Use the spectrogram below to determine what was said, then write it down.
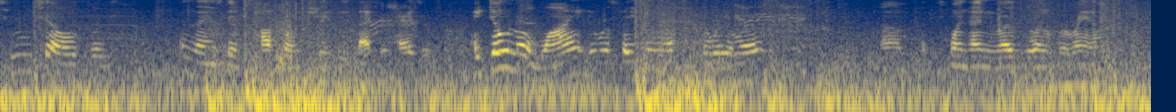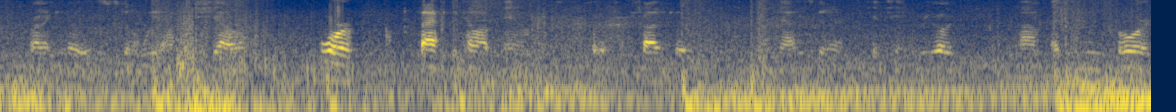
two shells, and then it's going to pop one straight through the back of Kaiser. I don't know why it was facing us the way it was. Um, at this point in time, he was going for ram. Right, you know, it's just going to wait on the shell. Or facts to come up and put a shot into it. Now he's going to continue reload um, as he moves forward.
